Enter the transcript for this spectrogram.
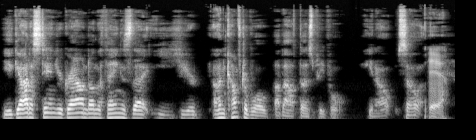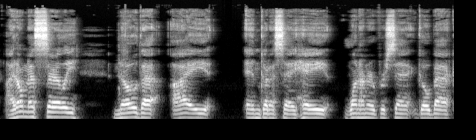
you got to stand your ground on the things that you're uncomfortable about those people. You know, so Yeah. I don't necessarily know that I am to say, hey, 100% go back,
